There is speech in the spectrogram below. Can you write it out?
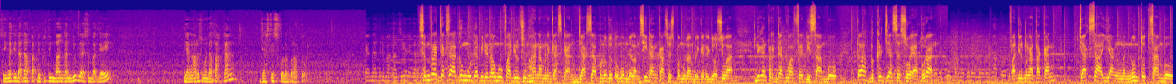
sehingga tidak dapat dipertimbangkan juga sebagai yang harus mendapatkan justice kolaborator. Sementara Jaksa Agung Muda Pidana Umum Fadil Zumhana menegaskan jaksa penuntut umum dalam sidang kasus pembunuhan Brigadir Joshua dengan terdakwa Ferdi Sambo telah bekerja sesuai aturan. Fadil mengatakan jaksa yang menuntut Sambo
